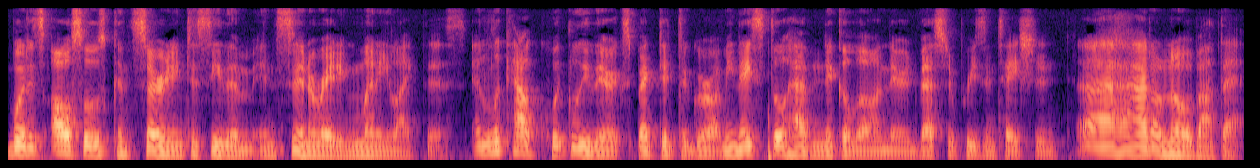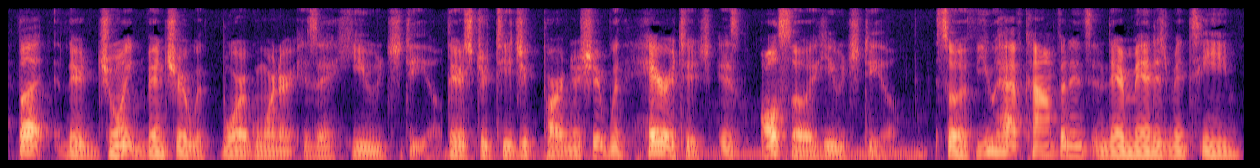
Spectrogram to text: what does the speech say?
But it's also concerning to see them incinerating money like this. And look how quickly they're expected to grow. I mean they still have Nikola on their investor presentation. Uh, I don't know about that. But their joint venture with Borg Warner is a huge deal. Their strategic partnership with Heritage is also a huge deal. So if you have confidence in their management team,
